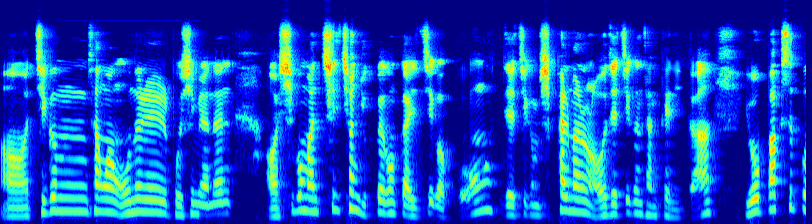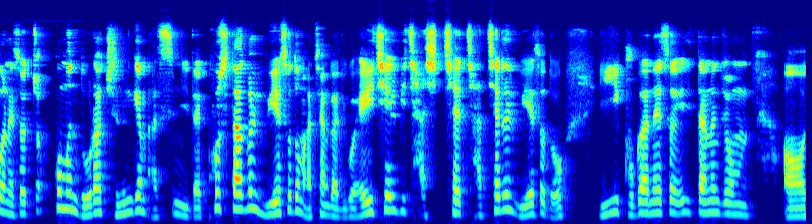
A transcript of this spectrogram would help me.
어, 지금 상황 오늘 보시면은 어, 15만 7,600원까지 찍었고 이제 지금 18만 원 어제 찍은 상태니까 요 박스권에서 조금은 놀아주는 게 맞습니다. 코스닥을 위해서도 마찬가지고 HLB 자체 자체를 위해서도 이 구간에서 일단은 좀 어,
